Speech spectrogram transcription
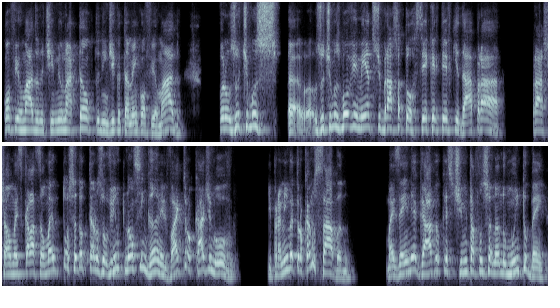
confirmado no time, e o Natão, que tudo indica também confirmado, foram os últimos, uh, os últimos movimentos de braço a torcer que ele teve que dar para achar uma escalação. Mas o torcedor que está nos ouvindo, que não se engane, ele vai trocar de novo. E para mim vai trocar no sábado mas é inegável que esse time está funcionando muito bem.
